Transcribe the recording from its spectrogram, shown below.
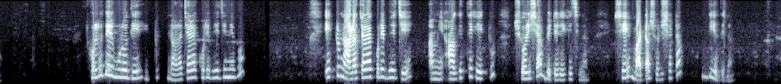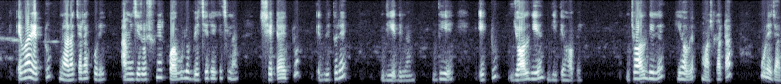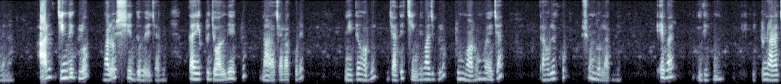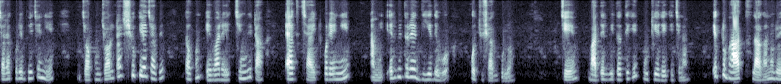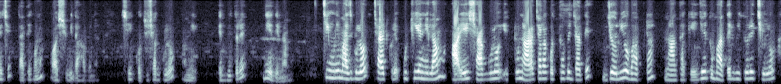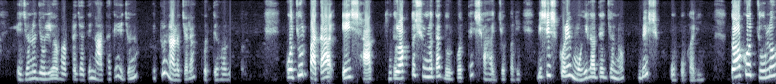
হলুদের গুঁড়ো দিয়ে একটু নাড়াচাড়া করে ভেজে নেব। একটু নাড়াচাড়া করে ভেজে আমি আগের থেকে একটু সরিষা বেটে রেখেছিলাম। সে বাটা সরিষাটা দিয়ে দিলাম। এবার একটু নাড়াচাড়া করে আমি যে রসুনের কোয়াগুলো বেছে রেখেছিলাম, সেটা একটু এর ভিতরে দিয়ে দিলাম। দিয়ে একটু জল দিয়ে দিতে হবে। জল দিলে কি হবে? মশলাটা পুড়ে যাবে না। আর চিংড়িগুলো ভালো সিদ্ধ হয়ে যাবে। তাই একটু জল দিয়ে একটু নাড়াচাড়া করে নিতে হবে যাতে চিংড়ি মাছগুলো একটু নরম হয়ে যায়। তাহলে খুব সুন্দর লাগবে। এবার দেখুন, একটু নাড়াচাড়া করে ভেজে নিয়ে যখন জলটা শুকিয়ে যাবে, তখন এবারে চিংড়িটা এক সাইড করে নিয়ে আমি এর ভিতরে দিয়ে দেব কচু শাকগুলো। যে ভাতের ভিতর থেকে উঠিয়ে রেখেছিলাম। একটু ভাত লাগানো রয়েছে, তাতে কোনো অসুবিধা হবে না। সেই কচু শাকগুলো আমি এর ভিতরে দিয়ে দিলাম। চিংড়ি মাছগুলো সাইড করে উঠিয়ে নিলাম, আর এই শাকগুলো একটু নাড়াচাড়া করতে হবে যাতে জলীয় ভাবটা না থাকে। যেহেতু ভাতের ভিতরে ছিল এই জন্য জলীয় ভাবটা যাতে না থাকে এই জন্য একটু নাড়াচাড়া করতে হবে। কচুর পাতা, এই শাক কিন্তু রক্ত শূন্যতা দূর করতে সাহায্য করে। বিশেষ করে মহিলাদের জন্য বেশ উপকারী। ত্বক ও চুলও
